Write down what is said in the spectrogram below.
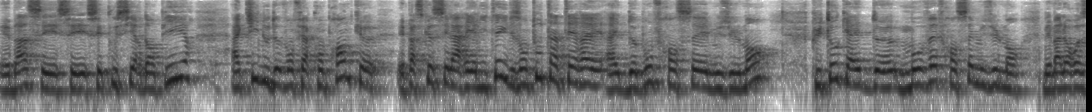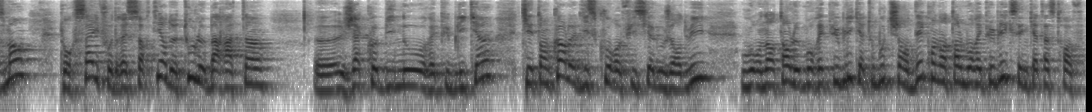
eh ben, ces, ces, ces poussières d'empire à qui nous devons faire comprendre que, et parce que c'est la réalité, ils ont tout intérêt à être de bons Français musulmans plutôt qu'à être de mauvais Français musulmans. Mais malheureusement, pour ça, il faudrait sortir de tout le baratin euh, jacobino-républicain, qui est encore le discours officiel aujourd'hui, où on entend le mot république à tout bout de champ. Dès qu'on entend le mot république, c'est une catastrophe.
